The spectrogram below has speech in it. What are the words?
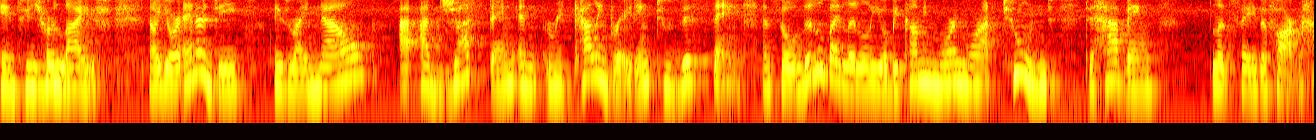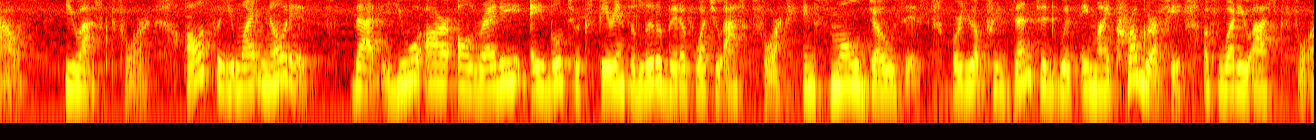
into your life. Now, your energy is right now adjusting and recalibrating to this thing. And so, little by little, you're becoming more and more attuned to having, let's say, the farmhouse you asked for. Also, you might notice that you are already able to experience a little bit of what you asked for in small doses, or you are presented with a micrography of what you asked for.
